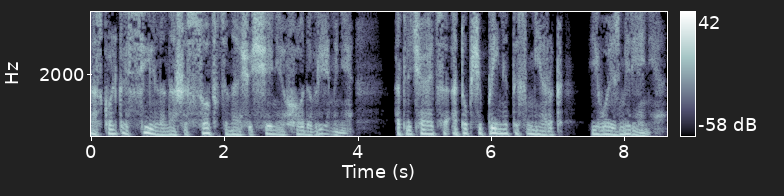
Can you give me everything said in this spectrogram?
насколько сильно наше собственное ощущение хода времени отличается от общепринятых мерок его измерения,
